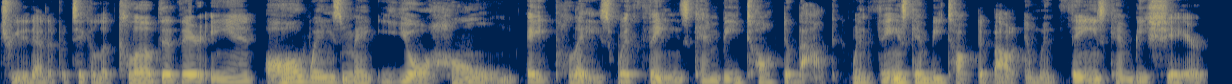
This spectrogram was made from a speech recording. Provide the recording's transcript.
treated at a particular club that they're in. Always make your home a place where things can be talked about. When things can be talked about and when things can be shared,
